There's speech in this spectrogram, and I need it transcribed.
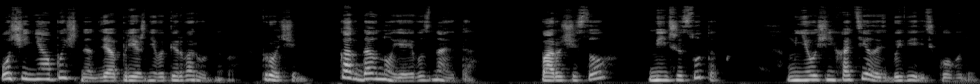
Очень необычно для прежнего первородного. Впрочем, как давно я его знаю-то? Пару часов? Меньше суток? Мне очень хотелось бы верить Ковалю.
